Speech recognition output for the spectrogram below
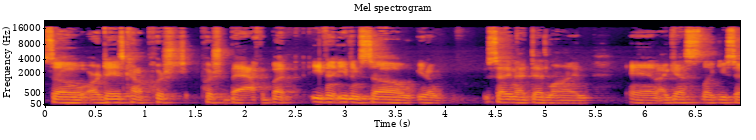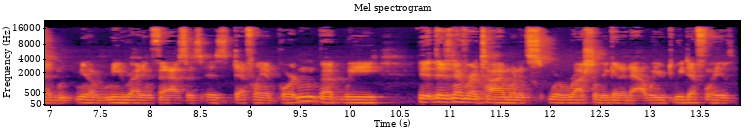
so our days kind of pushed pushed back, but even even so, you know, setting that deadline and I guess, like you said, you know, me writing fast is, is definitely important. But we, there's never a time when it's we're rushing to get it out. We, we definitely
